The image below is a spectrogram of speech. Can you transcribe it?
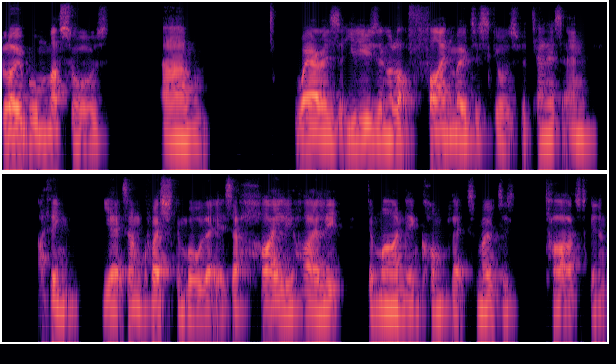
global muscles, um, whereas you're using a lot of fine motor skills for tennis. And I think, yeah, it's unquestionable that it's a highly, highly demanding, complex motor task. And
